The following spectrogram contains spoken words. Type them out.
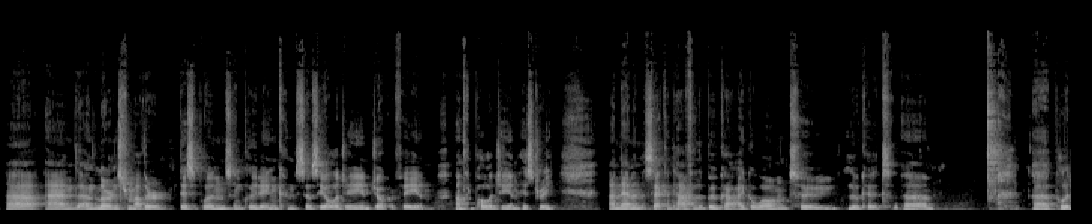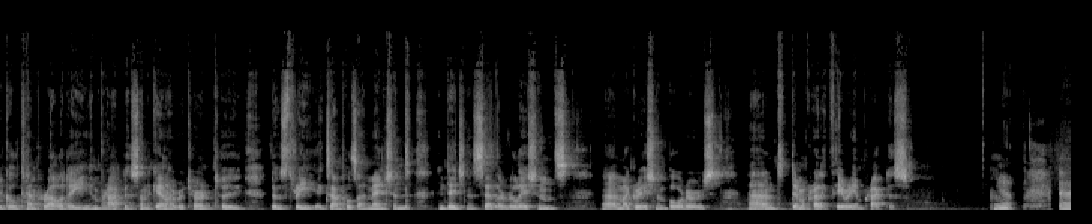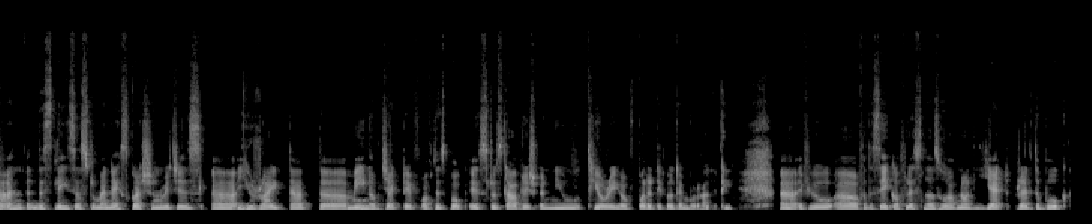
Uh, and and learns from other disciplines, including kind of sociology and geography and anthropology and history. And then in the second half of the book, I, go on to look at um, uh, political temporality in practice. And again, I return to those three examples I mentioned Indigenous settler relations, uh, migration and borders, and democratic theory and practice. Yeah. Uh, and, and, this leads us to my next question, which is uh, you write that the main objective of this book is to establish a new theory of political temporality. Uh, if you, uh, for the sake of listeners who have not yet read the book,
